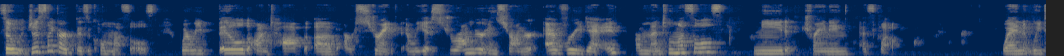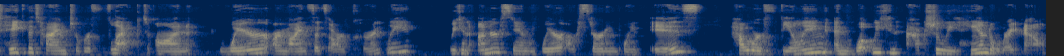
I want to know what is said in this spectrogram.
So, just like our physical muscles, where we build on top of our strength and we get stronger and stronger every day, our mental muscles need training as well. When we take the time to reflect on where our mindsets are currently, we can understand where our starting point is, how we're feeling, and what we can actually handle right now.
